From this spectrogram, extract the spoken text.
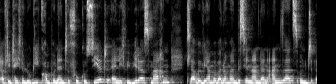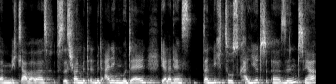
auf die Technologiekomponente fokussiert, ähnlich wie wir das machen. Ich glaube, wir haben aber noch mal ein bisschen einen anderen Ansatz und ähm, ich glaube aber, es, es, ist schon mit, mit einigen Modellen, die allerdings dann nicht so skaliert äh, sind, ja,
